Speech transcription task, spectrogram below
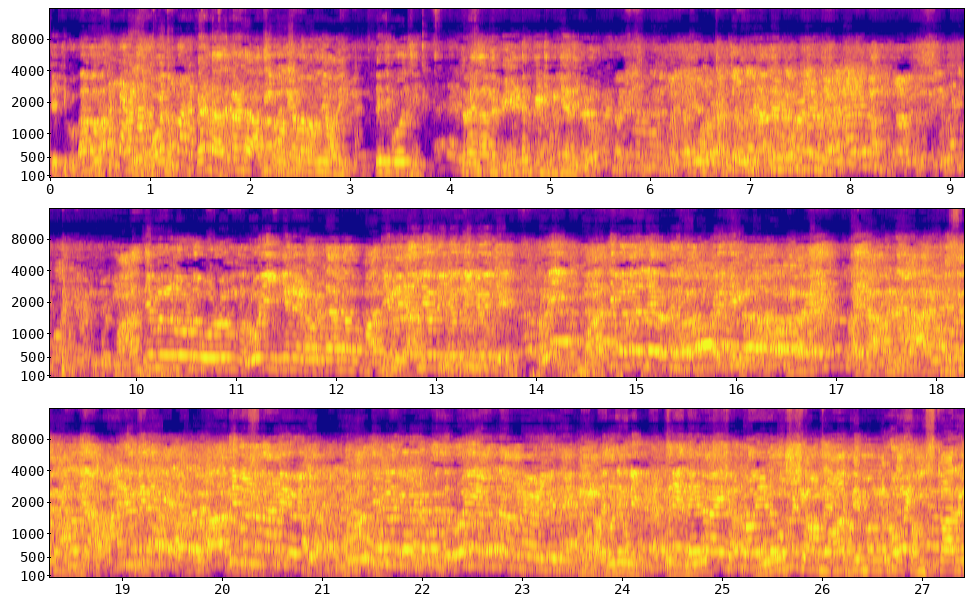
ചേച്ചി വേണ്ട അത് വേണ്ട. അതി കുറച്ചുള്ള പറഞ്ഞാൽ മതി. ചേച്ചി പോയി ഇത്രയും നാളെ വീണ്ടും പീഡിപ്പിക്കാൻ നിൽക്കുമോ മാധ്യമങ്ങളോട് പോലും റോയി ഇങ്ങനെ ഇടപെട്ടാലോ? മാധ്യമങ്ങളല്ലേ ഒരു ചോദ്യം ചോദിച്ചേ? റോയി മാധ്യമങ്ങളല്ലേ ഒരു ചോദ്യം ചോദിച്ചേക്കാം അവരുടെ ആരോഗ്യ ആരോഗ്യസ്ഥിതി മാധ്യമങ്ങളാണ് ചോദിച്ചത് മാധ്യമങ്ങൾ ചോദിച്ചപ്പോൾ റോയി എന്താ അങ്ങനെ കാണിക്കുന്നത് അല്ല ഒരു ഇത്രയും മുമ്പിൽ മാധ്യമങ്ങളുടെ സംസ്കാരം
